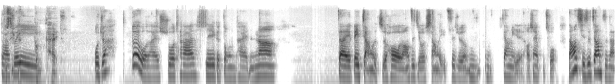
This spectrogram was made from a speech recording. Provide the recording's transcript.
对啊，所以动态的，我觉得对我来说，它是一个动态的。那在被讲了之后，然后自己又想了一次，觉得嗯嗯，这样也好像也不错。然后其实这样子呢，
